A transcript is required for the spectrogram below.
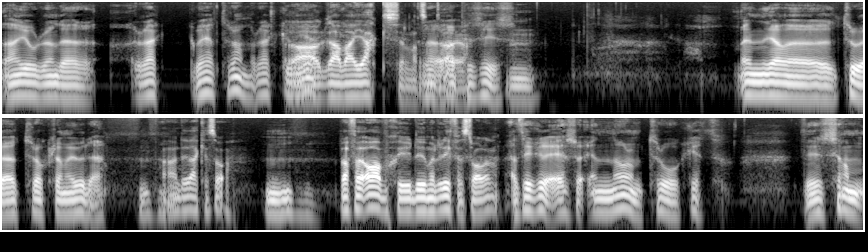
han gjorde den där... Rack, vad heter de? Rack, ja, Ravaillax eller något sånt där. Ja, precis. Mm. Men jag tror jag tråcklade mig ur det. Ja, det verkar så. Mm. Varför avskyr du Melodifestivalen? Jag tycker det är så enormt tråkigt. Det är sam,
